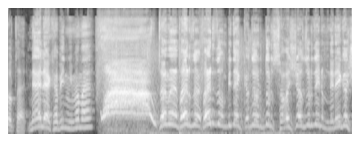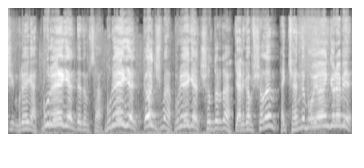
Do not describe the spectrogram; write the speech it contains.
olta. Ne alaka bilmiyorum ama. Wow. Tamam pardon. Pardon bir dakika dur dur. Savaşa hazır değilim. Nereye kaçayım? Buraya gel. Buraya gel dedim sana. Buraya gel. Kaçma. Buraya gel. Çıldırdı. Gel kapışalım. He kendi boyağın göre bir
